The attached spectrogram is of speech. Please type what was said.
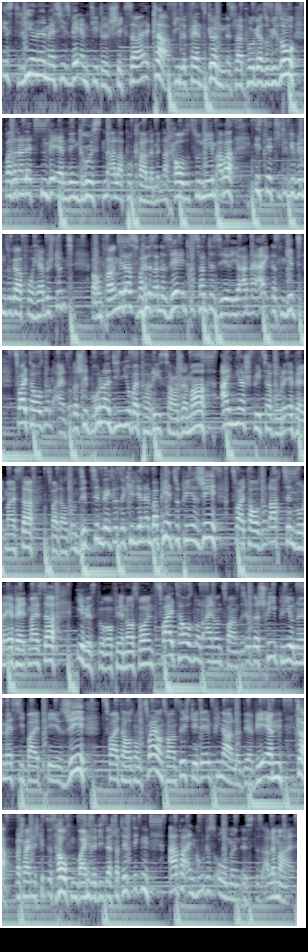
Ist Lionel Messis WM-Titel Schicksal? Klar, viele Fans gönnen es La Pulga sowieso, bei seiner letzten WM den größten aller Pokale mit nach Hause zu nehmen, aber ist der Titelgewinn sogar vorherbestimmt? Warum fragen wir das? Weil es eine sehr interessante Serie an Ereignissen gibt. 2001 unterschrieb Ronaldinho bei Paris Saint-Germain, ein Jahr später wurde er Weltmeister. 2017 wechselte Kylian Mbappé zu PSG, 2018 wurde er Weltmeister. Ihr wisst, worauf wir hinaus wollen. 2021 unterschrieb Lionel Messi bei PSG, 2022 2020 steht er im Finale der WM. Klar, wahrscheinlich gibt es haufenweise dieser Statistiken, aber ein gutes Omen ist es allemal.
